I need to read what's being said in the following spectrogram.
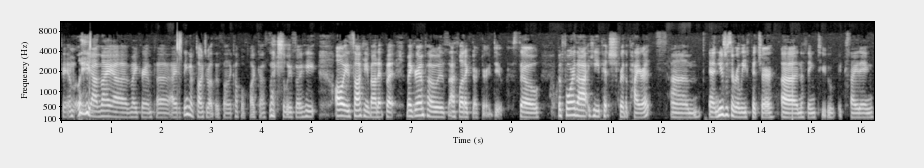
family. Yeah, my uh, my grandpa. I think I've talked about this on a couple of podcasts actually, so I hate always talking about it. But my grandpa was athletic director at Duke. So before that, he pitched for the Pirates, um, and he was just a relief pitcher, uh, nothing too exciting.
